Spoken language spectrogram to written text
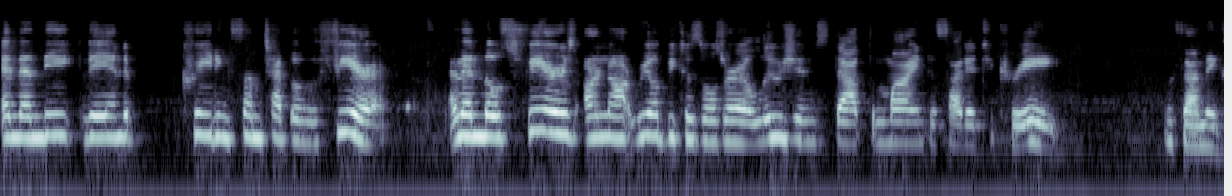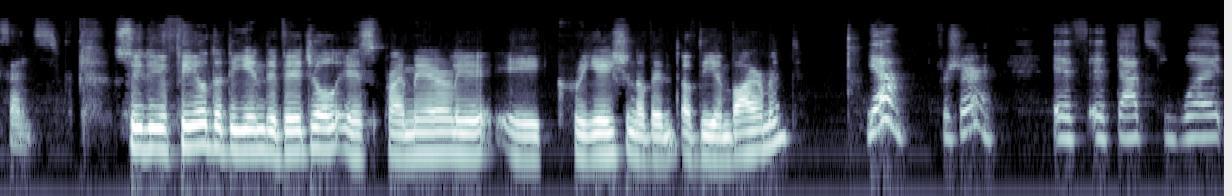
and then they they end up creating some type of a fear and then those fears are not real because those are illusions that the mind decided to create if that makes sense. So do you feel that the individual is primarily a creation of of the environment? Yeah for sure. If if that's what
